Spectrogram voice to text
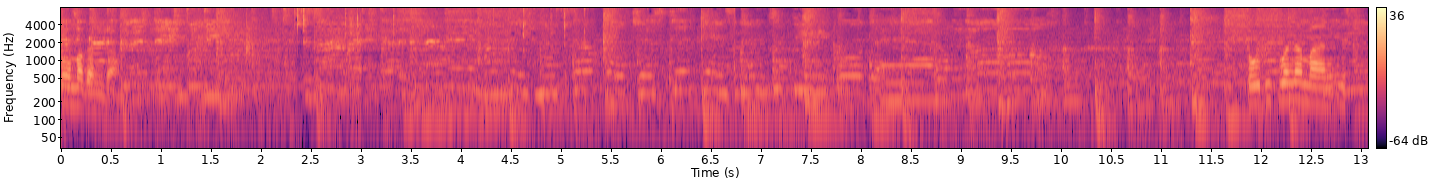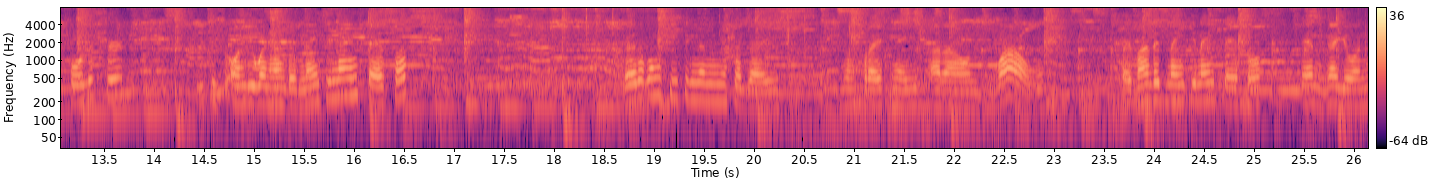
Yung maganda. So this one naman is polo shirt which is only 199 pesos. Pero kung titingnan niyo siya guys, yung price niya is around, wow, 599 pesos and ngayon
